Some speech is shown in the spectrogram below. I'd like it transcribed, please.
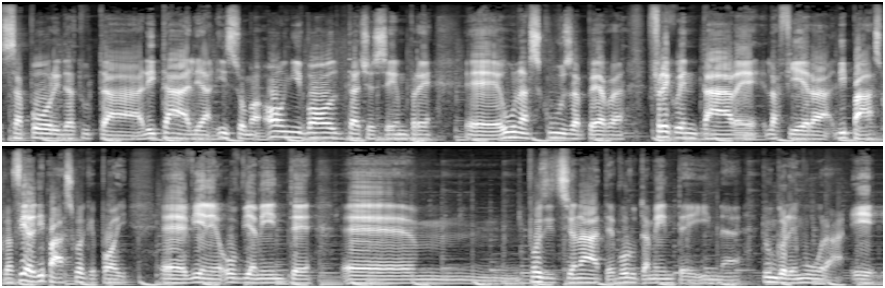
sapori da tutta l'Italia, insomma ogni volta c'è sempre una scusa per frequentare la fiera di Pasqua, fiera di Pasqua che poi eh, viene ovviamente ehm, posizionate volutamente in, lungo le mura e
